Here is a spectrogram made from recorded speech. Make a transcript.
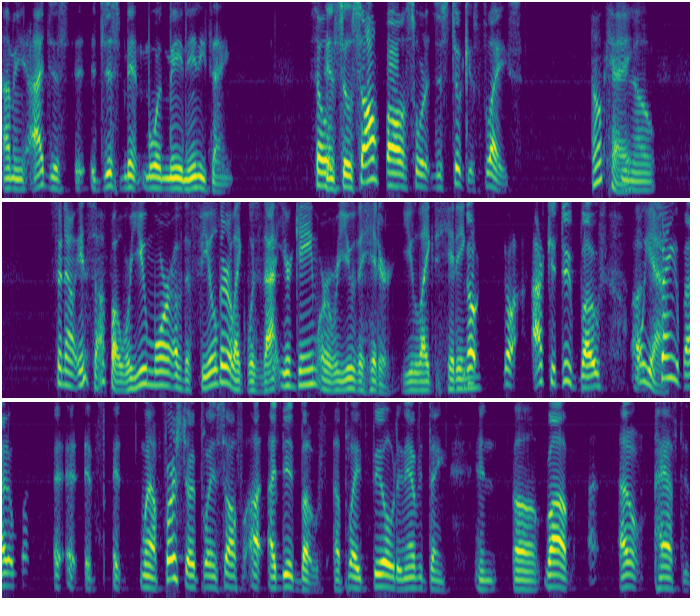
I mean, I just it, it just meant more to me than anything. So And so softball sort of just took its place, okay. you know. So now in softball, were you more of the fielder? Like, was that your game, or were you the hitter? You liked hitting. No, no, I could do both. Uh, Oh, yeah. The thing about it, was, uh, uh, if, if, when I first started playing softball, I, I did both. I played field and everything. And uh, Rob, I, I don't have to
